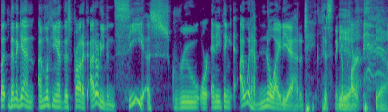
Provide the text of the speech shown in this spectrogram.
but then again, I'm looking at this product. I don't even see a screw or anything. I would have no idea how to take this thing Yeah. apart. Yeah.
